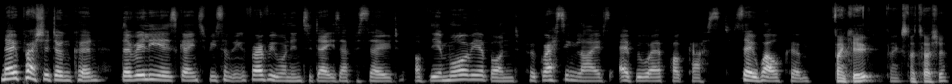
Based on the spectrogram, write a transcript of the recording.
No pressure, Duncan. There really is going to be something for everyone in today's episode of the Amoria Bond Progressing Lives Everywhere podcast. So, welcome. Thank you. Thanks, Natasha.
